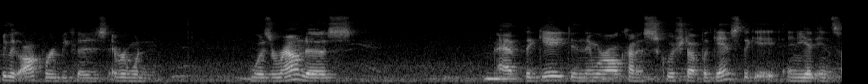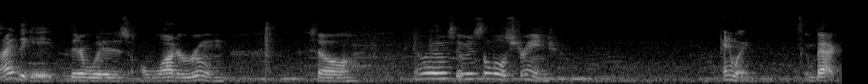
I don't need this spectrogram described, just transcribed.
really awkward because everyone was around us at the gate and they were all kind of squished up against the gate and yet inside the gate there was a lot of room. So it was, it was a little strange. Anyway back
